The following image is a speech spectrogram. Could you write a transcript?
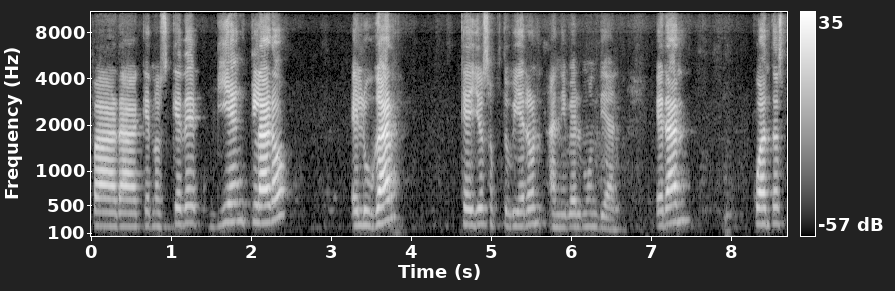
para que nos quede bien claro el lugar que ellos obtuvieron a nivel mundial. Eran cuántas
